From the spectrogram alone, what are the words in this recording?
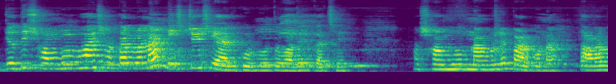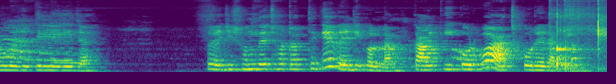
যদি সম্ভব হয় সকালবেলা, নিশ্চয়ই শেয়ার করব তোমাদের কাছে। আর সম্ভব না হলে পারব না, তাড়াহুড়ো যদি লেগে যায়। তো এই যে সন্ধ্যে ছটার থেকে রেডি করলাম। কাল কি করব, আজ করে রাখলাম।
